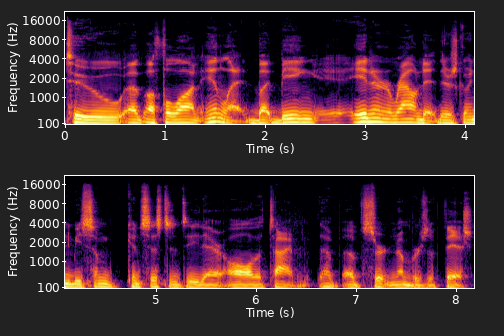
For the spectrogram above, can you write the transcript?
to a, a full-on inlet. But being in and around it, there's going to be some consistency there all the time of, of certain numbers of fish.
